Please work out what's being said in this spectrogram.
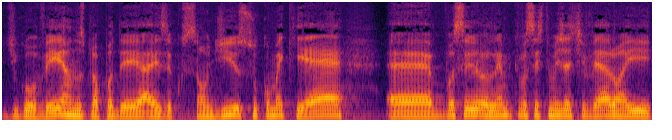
de governos para poder a execução disso, como é que é? é você, eu lembro que vocês também já tiveram aí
